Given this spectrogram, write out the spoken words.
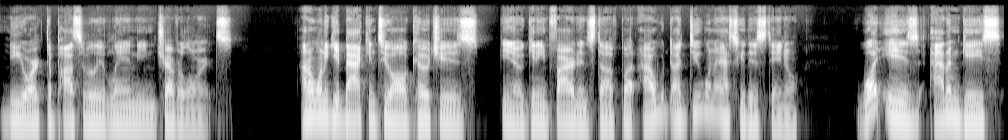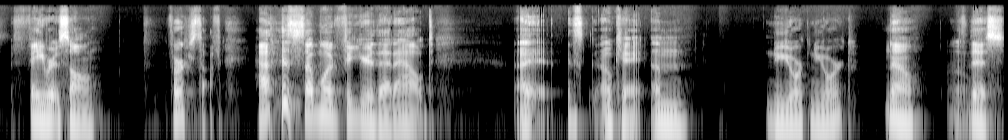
New York the possibility of landing Trevor Lawrence. I don't want to get back into all coaches, you know, getting fired and stuff, but I would I do want to ask you this, Daniel. What is Adam Gase's favorite song? First off, how does someone figure that out? I, it's okay. Um, New York, New York. No, it's this.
